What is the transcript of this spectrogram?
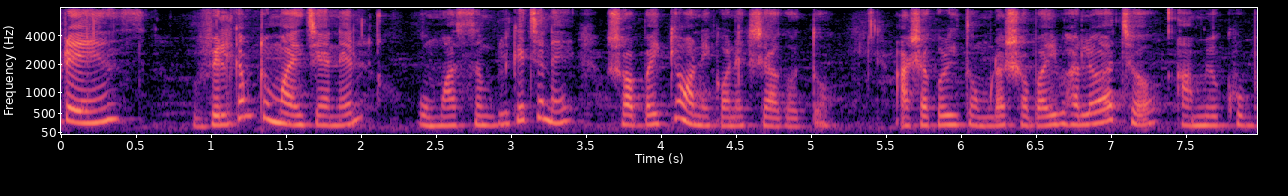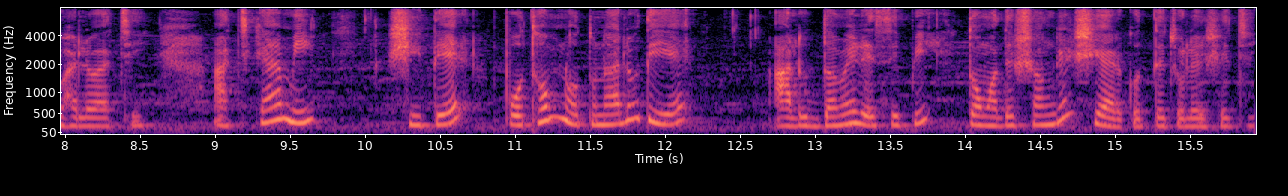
friends welcome to my channel Uma simple কিচেনে সবাইকে অনেক অনেক স্বাগত। আশা করি তোমরা সবাই ভালো আছো, আমিও খুব ভালো আছি। আজকে আমি শীতের প্রথম নতুন আলু দিয়ে আলুর দমের রেসিপি তোমাদের সঙ্গে শেয়ার করতে চলে এসেছি।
